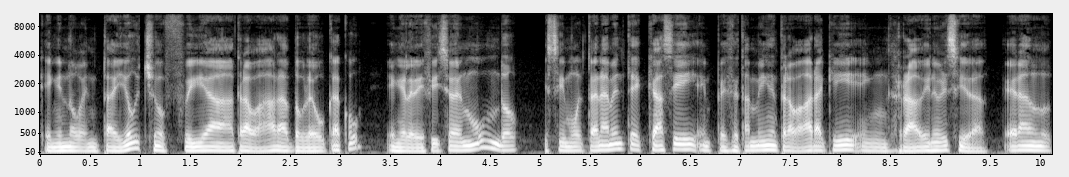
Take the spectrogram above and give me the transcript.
en el 98 fui a trabajar a WKQ en el edificio del Mundo. Simultáneamente casi empecé también a trabajar aquí en Radio Universidad. Eran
